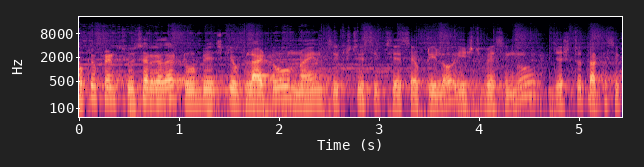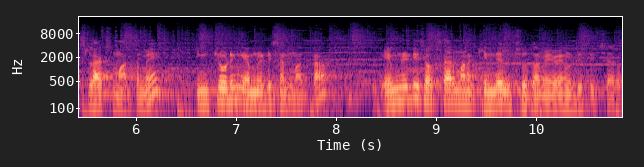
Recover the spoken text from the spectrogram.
ఓకే ఫ్రెండ్స్ చూశారు కదా two BHK flat nine sixty six ఎస్ఎఫ్టీలో east facing just thirty six lakhs మాత్రమే ఇంక్లూడింగ్ ఎమ్యూనిటీస్ అనమాట ఎమ్యూనిటీస్ ఒకసారి మన కింద వెళ్ళి చూద్దాం ఏమేమి ఎమ్యూనిటీస్ ఇచ్చారు.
